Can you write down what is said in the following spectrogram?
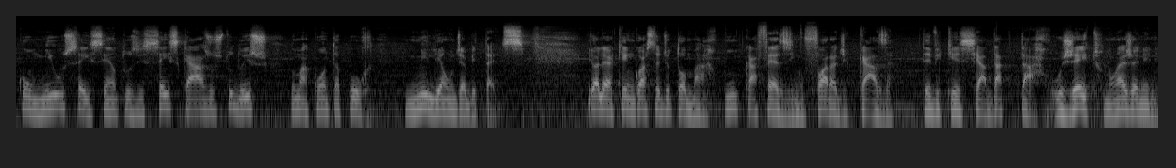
com 1.606 casos, tudo isso numa conta por milhão de habitantes. E olha, quem gosta de tomar um cafezinho fora de casa teve que se adaptar. O jeito, não é, Janine?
